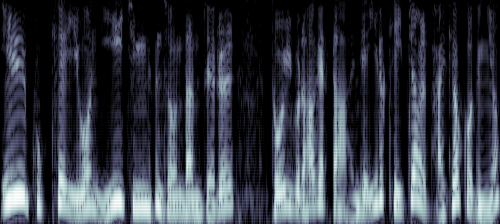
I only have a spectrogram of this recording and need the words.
1 국회의원 2 직능 전담제를 도입을 하겠다. 이제 이렇게 입장을 밝혔거든요.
